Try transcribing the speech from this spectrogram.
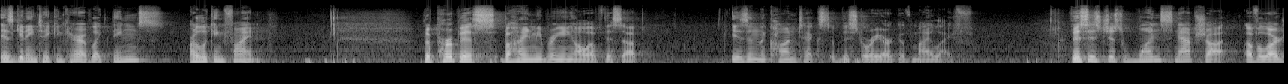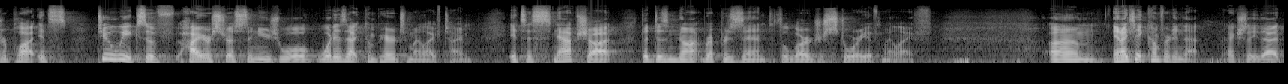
is getting taken care of. Like things are looking fine. The purpose behind me bringing all of this up is in the context of the story arc of my life. This is just one snapshot of a larger plot. It's two weeks of higher stress than usual. What is that compared to my lifetime? It's a snapshot that does not represent the larger story of my life. Um, and I take comfort in that, actually. That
